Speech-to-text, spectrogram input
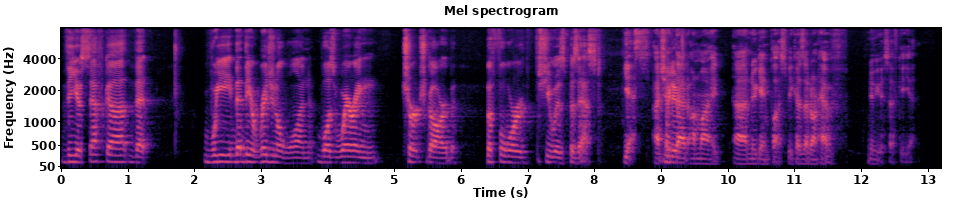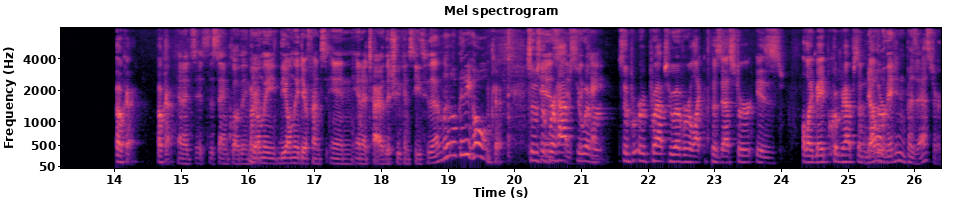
the Yosefka that we that the original one was wearing church garb before she was possessed? Yes, I checked that on my uh, new game plus because I don't have new Yosefka yet, Okay. Okay. and it's it's the same clothing. The only the only difference in in attire that you can see through that little bitty hole. Okay. So so Is- perhaps is whoever so per- perhaps whoever like possessed her is like maybe perhaps another. No, they didn't possess her.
